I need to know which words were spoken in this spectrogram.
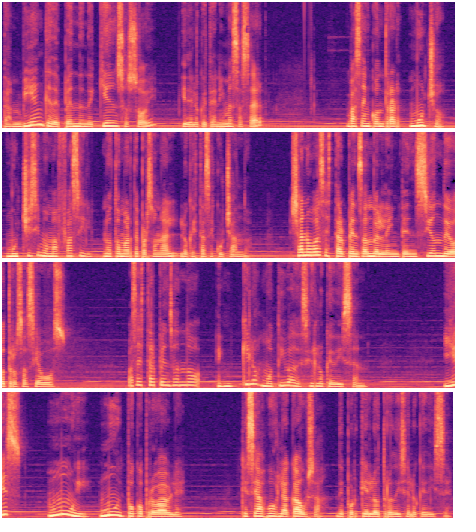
también que dependen de quién sos hoy y de lo que te animas a hacer, vas a encontrar mucho, muchísimo más fácil no tomarte personal lo que estás escuchando ya no vas a estar pensando en la intención de otros hacia vos. Vas a estar pensando en qué los motiva a decir lo que dicen. Y es muy, muy poco probable que seas vos la causa de por qué el otro dice lo que dice.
